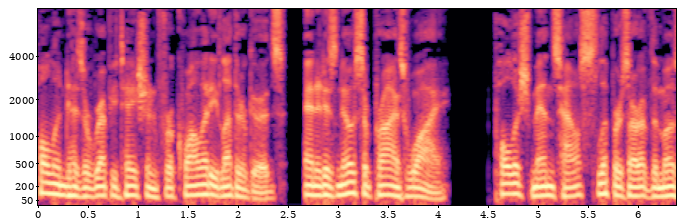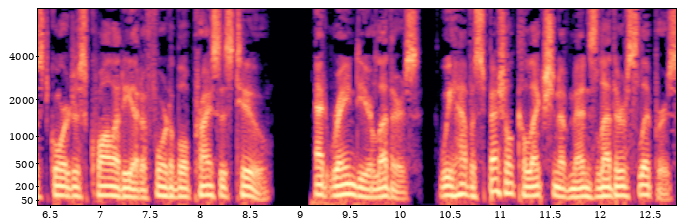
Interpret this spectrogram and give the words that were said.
Poland has a reputation for quality leather goods, and it is no surprise why. Polish men's house slippers are of the most gorgeous quality at affordable prices too. At Reindeer Leathers, we have a special collection of men's leather slippers.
